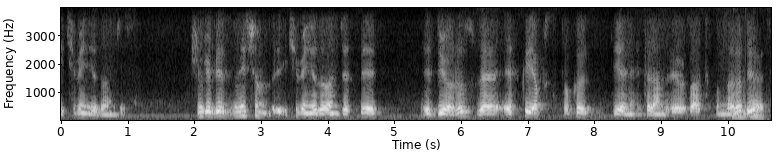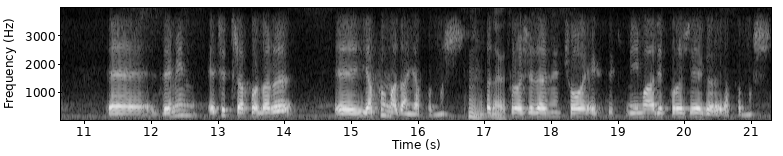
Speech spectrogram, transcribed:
2000 yılı öncesi. Çünkü biz niçin 2000 yılı öncesi e, diyoruz ve eski yapı stoku diye nitelendiriyoruz artık bunları. Biz Evet. e, zemin etüt raporları e, yapılmadan yapılmış. Evet. Projelerinin çoğu eksik mimari projeye göre yapılmış.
